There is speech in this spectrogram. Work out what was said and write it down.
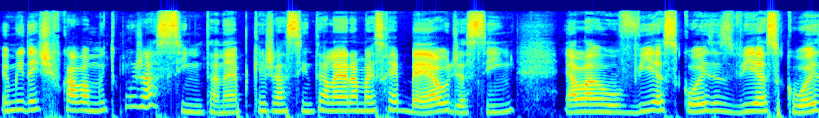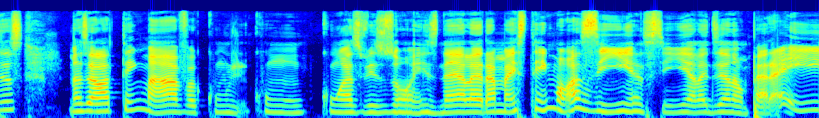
eu me identificava muito com Jacinta, né? Porque Jacinta ela era mais rebelde assim, ela ouvia as coisas, via as coisas, mas ela teimava com, com, com as visões, né? Ela era mais teimosinha assim, ela dizia: "Não, peraí,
